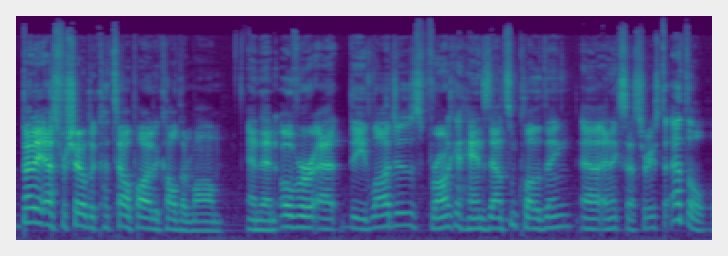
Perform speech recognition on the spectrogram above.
Betty asks for Cheryl to tell Polly to call their mom. And then over at the lodges, Veronica hands down some clothing uh, and accessories to Ethel.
